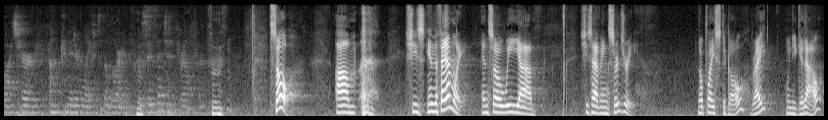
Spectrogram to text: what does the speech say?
watch her um, commit her life to the Lord, which was such a thrill for me. So, um, she's in the family. And so we, uh, she's having surgery. No place to go, right? When you get out.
